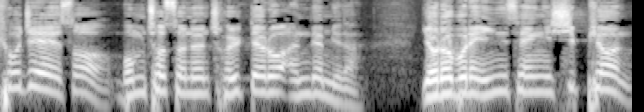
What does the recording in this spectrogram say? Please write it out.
표제에서 멈춰서는 절대로 안 됩니다. 여러분의 인생 시편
